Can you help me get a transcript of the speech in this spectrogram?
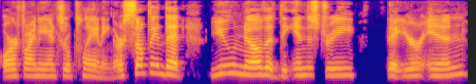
or financial planning or something that you know that the industry that you're in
